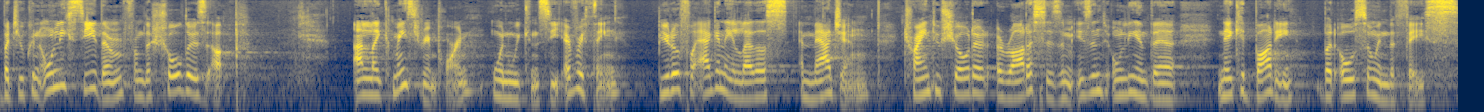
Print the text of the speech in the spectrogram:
but you can only see them from the shoulders up. Unlike mainstream porn, when we can see everything, Beautiful Agony let us imagine, trying to show that eroticism isn't only in the naked body, but also in the face.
